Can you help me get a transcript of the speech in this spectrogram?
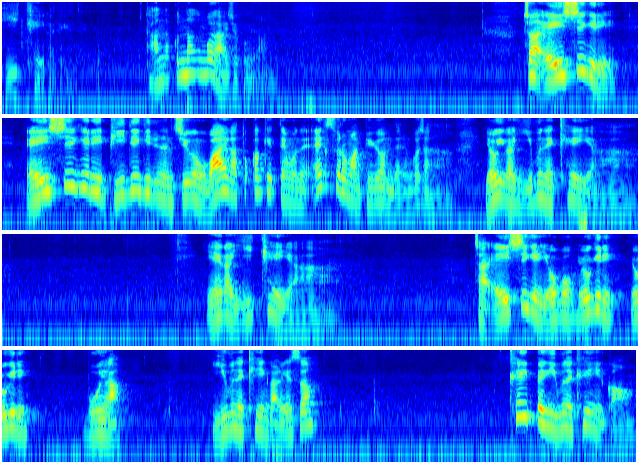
2K가 되겠네. 다 하나 끝나는 거야 이제 그러면 자 AC 길이. AC 길이 BD 길이는 지금 Y가 똑같기 때문에 X로만 비교하면 되는 거잖아. 여기가 2분의 K야. 얘가 2K야. 자 AC 길이 요거 요 길이 요 길이. 뭐야? 2분의 K인 거 알겠어? k 빼기 2분의 k니까.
